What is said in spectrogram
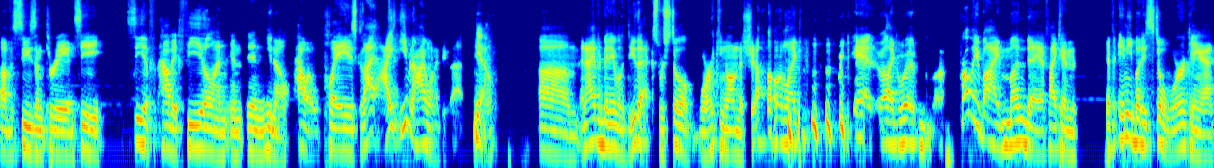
of season 3 and see see if how they feel and and, and you know how it plays because I I even I want to do that you Yeah. know? Um and I haven't been able to do that because we're still working on the show like we can't like probably by Monday if I can if anybody's still working at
